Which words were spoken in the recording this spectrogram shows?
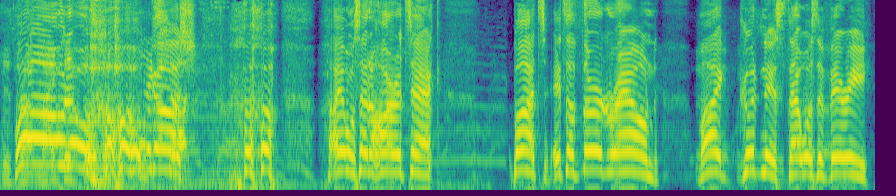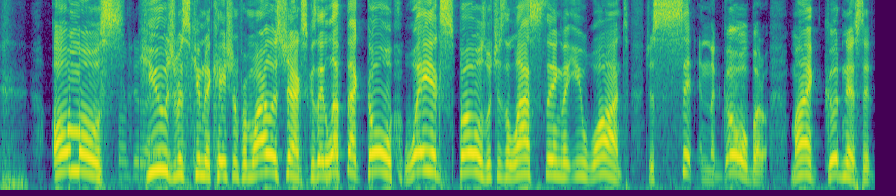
this Oh just no! Oh gosh! I almost had a heart attack. But it's a third round. My goodness, that was a very almost huge miscommunication from Wireless Jacks because they left that goal way exposed, which is the last thing that you want. Just sit in the goal. But my goodness, it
